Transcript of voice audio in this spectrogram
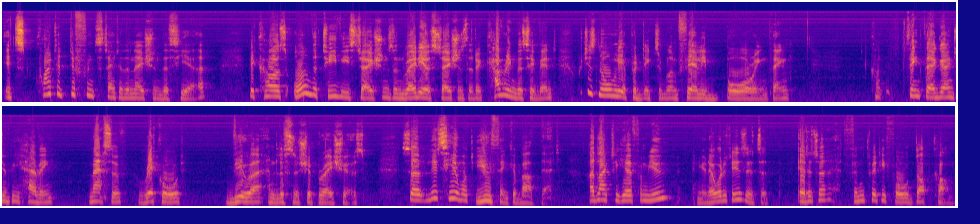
it's quite a different state of the nation this year because all the TV stations and radio stations that are covering this event, which is normally a predictable and fairly boring thing, think they're going to be having massive record viewer and listenership ratios. So let's hear what you think about that. I'd like to hear from you, and you know what it is, it's at editor at fin24.com.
